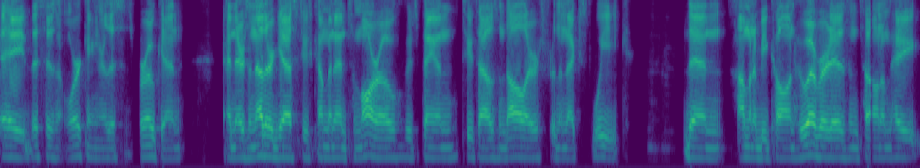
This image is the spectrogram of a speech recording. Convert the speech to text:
hey, this isn't working or this is broken, and there's another guest who's coming in tomorrow who's paying two thousand dollars for the next week, then I'm gonna be calling whoever it is and telling them, hey,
